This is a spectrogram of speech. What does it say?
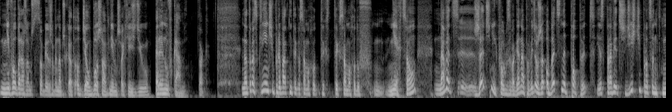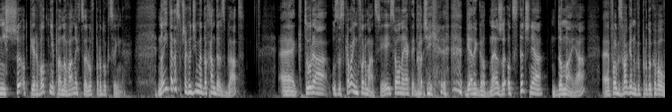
nie wyobrażam sobie, żeby na przykład oddział Boscha w Niemczech jeździł renówkami, tak? Natomiast klienci prywatni tego samochod, tych, tych samochodów mm, nie chcą. Nawet y, rzecznik Volkswagena powiedział, że obecny popyt jest prawie 30% niższy od pierwotnie planowanych celów produkcyjnych. No i teraz przechodzimy do Handelsblatt która uzyskała informacje i są one jak najbardziej wiarygodne, że od stycznia do maja e, Volkswagen wyprodukował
